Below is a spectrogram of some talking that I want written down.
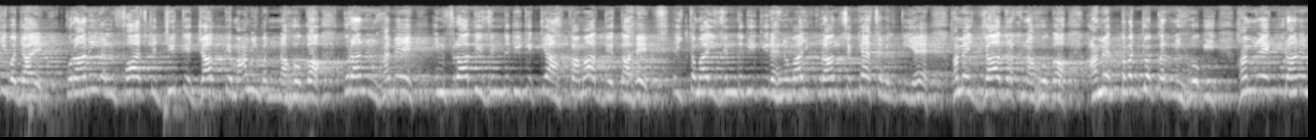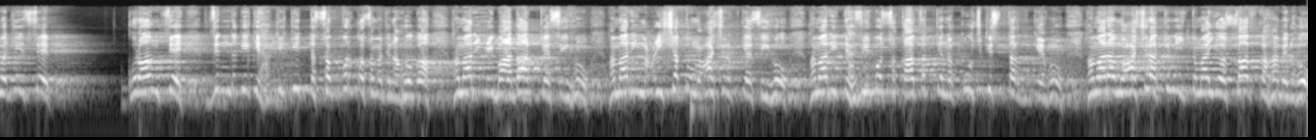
کی بجائے قرآن الفاظ کے جیتے جاگتے معنی بننا ہوگا۔ قرآن ہمیں انفرادی زندگی کے کیا احکامات دیتا ہے؟ اجتماع اجتماعی زندگی کی رہنمائی قرآن سے کیسے ملتی ہے؟ ہمیں یاد رکھنا ہوگا، ہمیں توجہ کرنی ہوگی۔ ہم نے قرآن مجید سے قرآن سے زندگی کی حقیقی تصور کو سمجھنا ہوگا۔ ہماری عبادات کیسی ہوں؟ ہماری معیشت و معاشرت کیسی ہو؟ ہماری تہذیب و ثقافت کے نقوش کس طرح کے ہوں؟ ہمارا معاشرہ کن اجتماعی و صاف کا حامل ہو؟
